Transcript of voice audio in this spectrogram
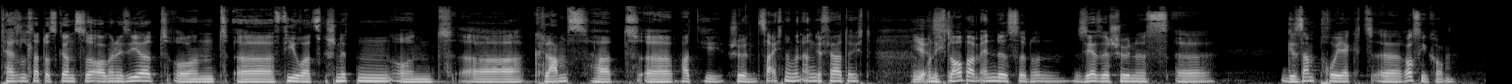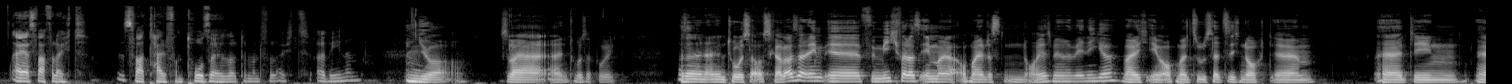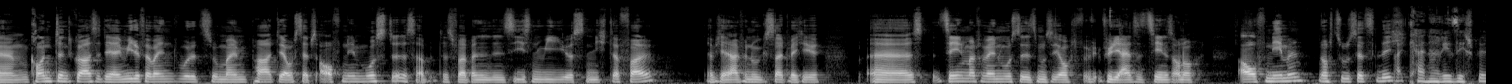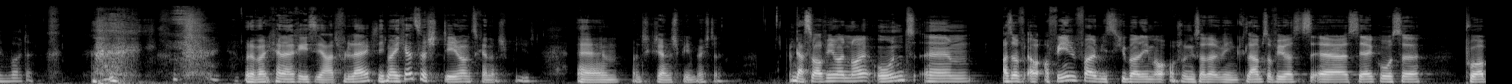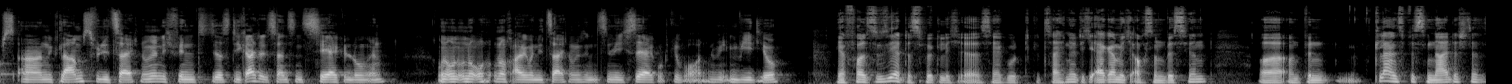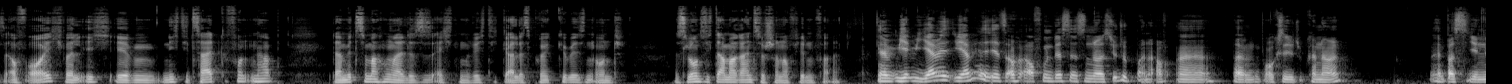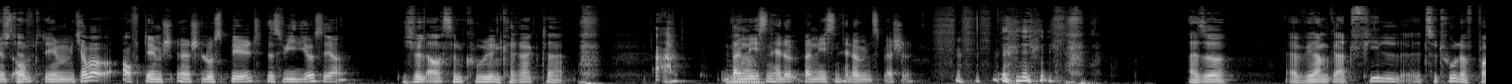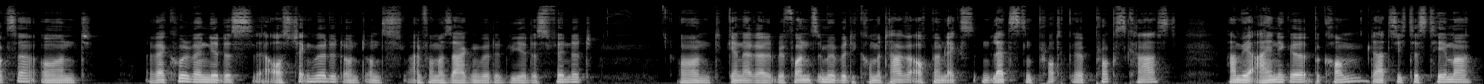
Tessels hat das Ganze organisiert und äh, Firo hat's geschnitten und äh, Klams hat, äh, hat die schönen Zeichnungen angefertigt. Yes. Und ich glaube, am Ende ist so ein sehr, sehr schönes äh, Gesamtprojekt äh, rausgekommen. Ah, ja, es war vielleicht, es war Teil von Tosa, sollte man vielleicht erwähnen. Ja. Es war ja ein Toaster-Projekt. Also eine, eine Toaster-Ausgabe. Also eben, äh, für mich war das eben mal auch mal das Neues mehr oder weniger, weil ich eben auch mal zusätzlich noch ähm, äh, den ähm, Content quasi, der im Video verwendet wurde, zu meinem Part, der auch selbst aufnehmen musste. Das, hab, das war bei den Season-Videos nicht der Fall. Da habe ich dann einfach nur gesagt, welche äh, Szenen man verwenden musste. Das muss ich auch für, für die einzelnen Szenen auch noch aufnehmen, noch zusätzlich. Weil keiner Resi spielen wollte. Oder weil keiner Resi hat vielleicht. Ich meine, ich kann es verstehen, warum es keiner spielt. Ähm, und ich gerne spielen möchte. Das war auf jeden Fall neu. Und ähm, also auf, auf jeden Fall, wie Scuba eben auch, auch schon gesagt hat, wegen Klams, auf jeden Fall sehr, sehr große Props an Klams für die Zeichnungen. Ich finde, dass die Charakterdesigns sind sehr gelungen. Und, und, und, auch- und auch allgemein die Zeichnungen sind ziemlich sehr gut geworden im Video. Ja, voll Susi hat das wirklich äh, sehr gut gezeichnet. Ich ärgere mich auch so ein bisschen äh, und bin ein kleines bisschen neidisch auf euch, weil ich eben nicht die Zeit gefunden habe, da mitzumachen, weil das ist echt ein richtig geiles Projekt gewesen und es lohnt sich da mal reinzuschauen auf jeden Fall. Ja, wir, wir, haben, wir haben ja jetzt auch aufgrund dessen ein neues YouTube-Banner auf, äh, beim Proxy YouTube-Kanal. Äh, basieren jetzt Stimmt. auf dem, ich glaube auf dem äh, Schlussbild des Videos, ja. Ich will auch so einen coolen Charakter. Beim Ja. nächsten Hallo beim nächsten Halloween Special. Also, äh, wir haben gerade viel äh, zu tun auf Boxer und wäre cool, wenn ihr das äh, auschecken würdet und uns einfach mal sagen würdet, wie ihr das findet. Und generell, wir freuen uns immer über die Kommentare. Auch beim letzten, letzten Pro äh, Proxcast haben wir einige bekommen. Da hat sich das Thema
